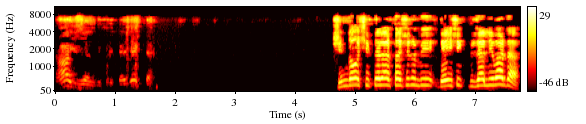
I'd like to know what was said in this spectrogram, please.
daha güzel bitecek de. Şimdi o çifteler taşının bir değişik güzelliği var da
